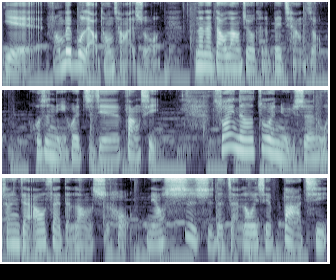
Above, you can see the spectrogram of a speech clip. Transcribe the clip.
也防备不了。通常来说，那那道浪就有可能被抢走，或是你会直接放弃。所以呢，作为女生，我相信在奥赛等浪的时候，你要适时的展露一些霸气，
